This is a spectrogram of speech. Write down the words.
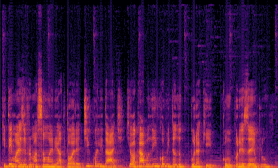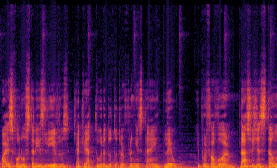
que tem mais informação aleatória de qualidade, que eu acabo nem comentando por aqui, como por exemplo, quais foram os três livros que a criatura do Dr. Frankenstein leu. E por favor, dá sugestão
